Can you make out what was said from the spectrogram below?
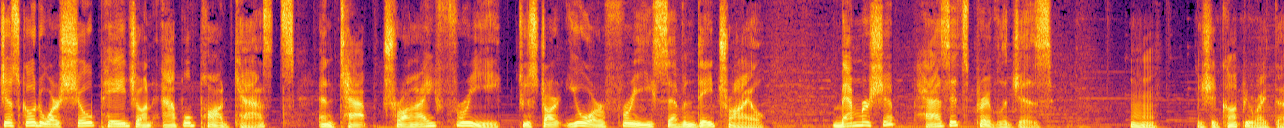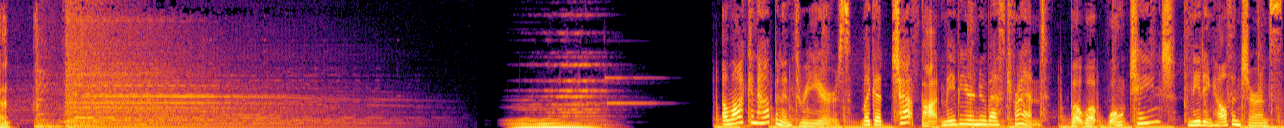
Just go to our show page on Apple Podcasts and tap Try Free to start your free seven day trial. Membership has its privileges. Hmm, you should copyright that. A lot can happen in three years, like a chatbot may be your new best friend. But what won't change? Needing health insurance.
